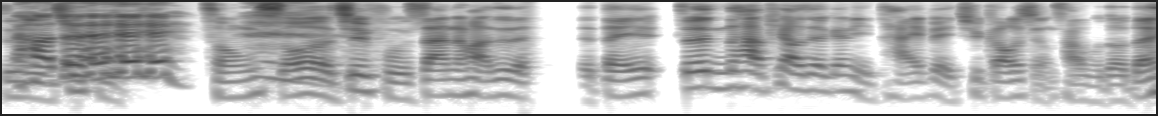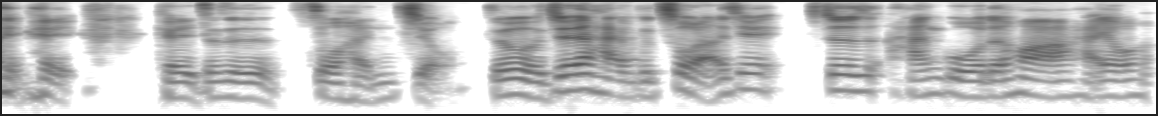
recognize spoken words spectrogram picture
就是从首尔去釜山的话，就是等于就是它的票价跟你台北去高雄差不多，但你可以可以就是坐很久，所以我觉得还不错啦。而且就是韩国的话，还有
